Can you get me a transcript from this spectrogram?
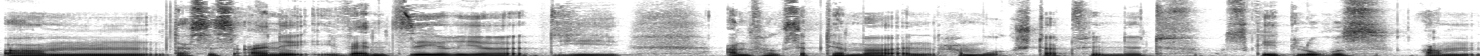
Ähm, das ist eine Eventserie, die Anfang September in Hamburg stattfindet. Es geht los am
